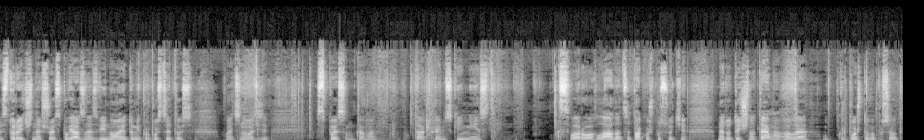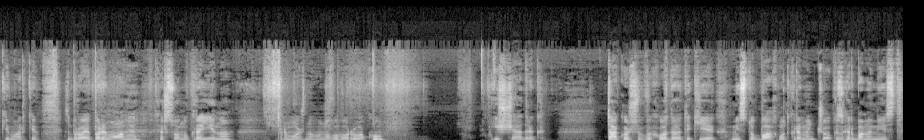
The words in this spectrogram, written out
історичне щось пов'язане з війною, то міг пропустити ось мається на увазі з писанками. Так, Кримський міст. Свароглада, це також, по суті, недотична тема, але Укрпошта випустила такі марки. Зброя перемоги, Херсон, Україна, Переможного Нового року і Щедрик. Також виходили такі, як місто Бахмут, Кременчук з гербами міст,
